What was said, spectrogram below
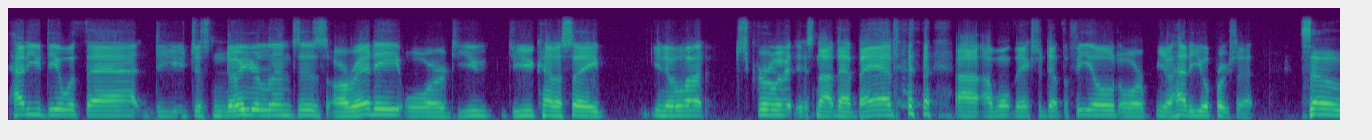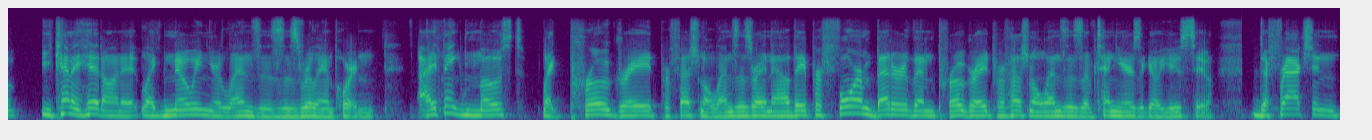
how do you deal with that? Do you just know your lenses already, or do you do you kind of say, you know what, screw it, it's not that bad. I want the extra depth of field, or you know, how do you approach that? So you kind of hit on it like knowing your lenses is really important i think most like pro grade professional lenses right now they perform better than pro grade professional lenses of 10 years ago used to. Diffraction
